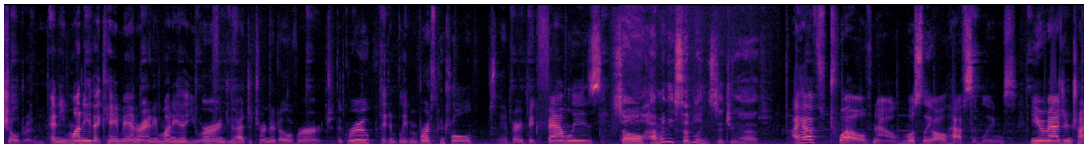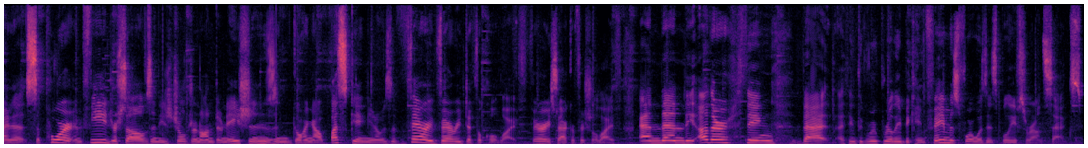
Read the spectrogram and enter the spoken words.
children. Any money that came in or any money that you earned, you had to turn it over to the group. They didn't believe in birth control, so they had very big families. So how many siblings did you have? I have 12 now, mostly all half siblings. Can You imagine trying to support and feed yourselves and these children on donations and going out busking, you know, it was a very, very difficult life, very sacrificial life. And then the other thing that I think the group really became famous for was its beliefs around sex.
